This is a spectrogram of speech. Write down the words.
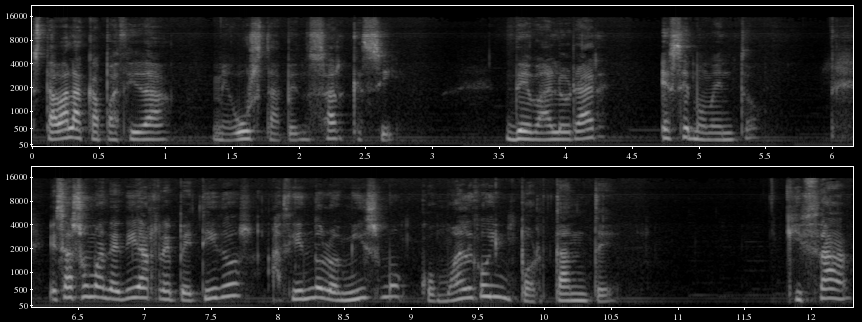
estaba la capacidad, me gusta pensar que sí, de valorar ese momento, esa suma de días repetidos haciendo lo mismo como algo importante. Quizá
